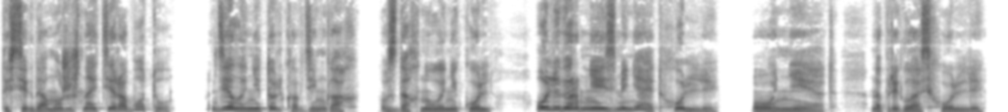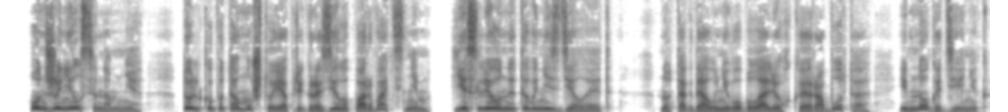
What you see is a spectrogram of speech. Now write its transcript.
ты всегда можешь найти работу. Дело не только в деньгах», — вздохнула Николь. Оливер мне изменяет, Холли». «О, нет», — напряглась Холли. «Он женился на мне только потому, что я пригрозила порвать с ним, если он этого не сделает. Но тогда у него была легкая работа и много денег.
